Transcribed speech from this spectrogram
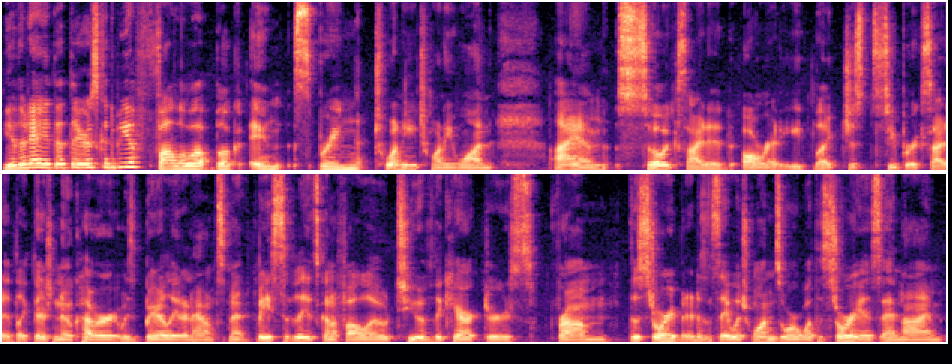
the other day that there's going to be a follow-up book in spring 2021. I am so excited already, like just super excited. Like there's no cover, it was barely an announcement. Basically it's going to follow two of the characters from the story, but it doesn't say which ones or what the story is and I'm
